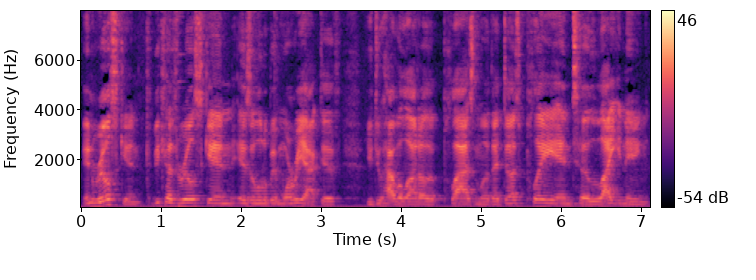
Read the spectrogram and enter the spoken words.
in real skin because real skin is a little bit more reactive. You do have a lot of plasma that does play into lightening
